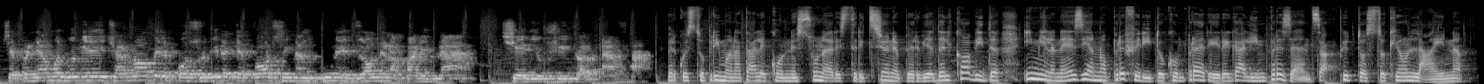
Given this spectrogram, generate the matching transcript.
Se prendiamo il 2019 posso dire che forse in alcune zone la parità si è riuscito a fare. Per questo primo Natale con nessuna restrizione per via del Covid, i milanesi hanno preferito comprare i regali in presenza piuttosto che online.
